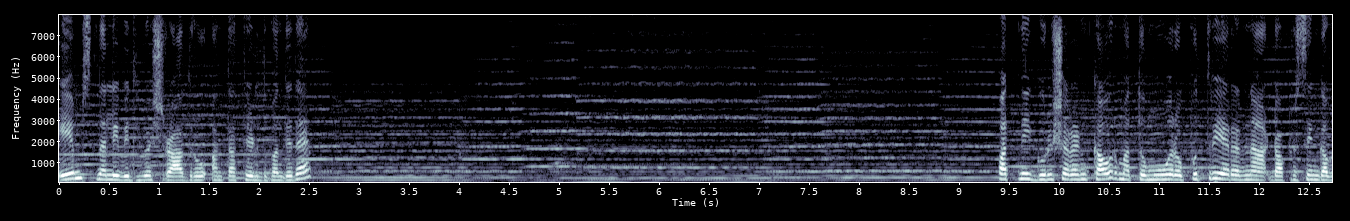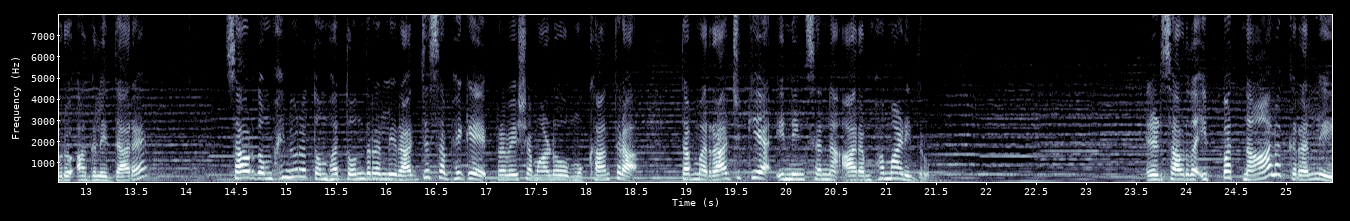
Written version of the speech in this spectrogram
ಏಮ್ಸ್ನಲ್ಲಿ ವಿಧಿವಶರಾದರು ಅಂತ ತಿಳಿದು ಬಂದಿದೆ. ಪತ್ನಿ ಗುರುಶರಣ್ ಕೌರ್ ಮತ್ತು ಮೂವರು ಪುತ್ರಿಯರನ್ನ ಡಾಕ್ಟರ್ ಸಿಂಗ್ ಅವರು ಅಗಲಿದ್ದಾರೆ. ಸಾವಿರದ ಒಂಬೈನೂರ ತೊಂಬತ್ತೊಂದರಲ್ಲಿ ರಾಜ್ಯಸಭೆಗೆ ಪ್ರವೇಶ ಮಾಡೋ ಮುಖಾಂತರ ತಮ್ಮ ರಾಜಕೀಯ ಇನ್ನಿಂಗ್ಸ್ ಅನ್ನ ಆರಂಭ ಮಾಡಿದ್ರು. ಎರಡ್ ಸಾವಿರದ ಇಪ್ಪತ್ನಾಲ್ಕರಲ್ಲಿ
